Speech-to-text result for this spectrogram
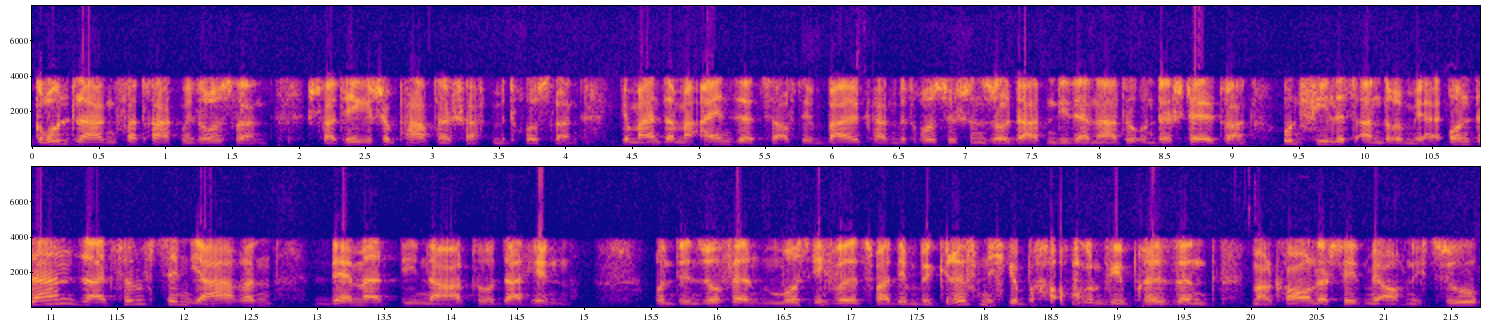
Grundlagenvertrag mit Russland, strategische Partnerschaft mit Russland, gemeinsame Einsätze auf dem Balkan mit russischen Soldaten, die der NATO unterstellt waren und vieles andere mehr. Und dann seit 15 Jahren dämmert die NATO dahin. Und insofern muss, ich würde zwar den Begriff nicht gebrauchen wie Präsident Macron, das steht mir auch nicht zu,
